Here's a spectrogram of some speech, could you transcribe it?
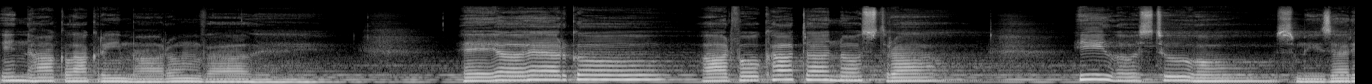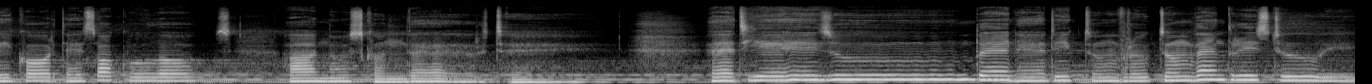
in hac lacrimarum vale. Ea ergo advocata nostra, ilos tuos misericordes oculos ad nos converte. Et Iesum benedictum fructum ventris tui,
